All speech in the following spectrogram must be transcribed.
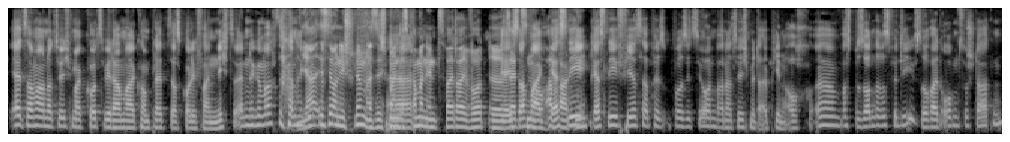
Ja, jetzt haben wir natürlich mal kurz wieder mal komplett das Qualifying nicht zu Ende gemacht. Ja, ist ja auch nicht schlimm. Also ich meine, das Äh, kann man in zwei, drei Wort, äh, Ja, ich Sätzen sag mal, auch Gasly. Gasly vierter Pos- Position war natürlich mit Alpine auch äh, was Besonderes für die, so weit oben zu starten.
